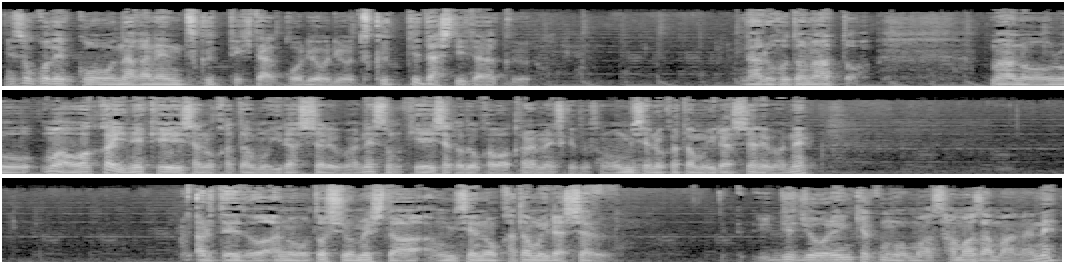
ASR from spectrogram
でそこでこう長年作ってきたこう料理を作って出していただく。なるほどなと。まああのまあ、若いね経営者の方もいらっしゃればねその経営者かどうかわからないですけどそのお店の方もいらっしゃればねある程度あのお年を召したお店の方もいらっしゃる。で常連客もまあ様々なね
